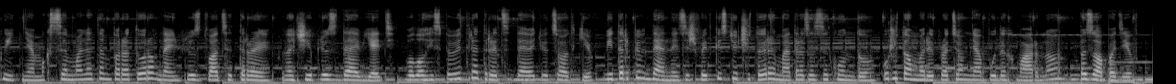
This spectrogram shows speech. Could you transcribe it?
квітня, максимальна температура в день плюс 23, вночі плюс 9, вологість повітря 39%. Вітер південний зі швидкістю 4 метри за секунду. У Житомирі протягом дня буде хмарно, без опадів.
